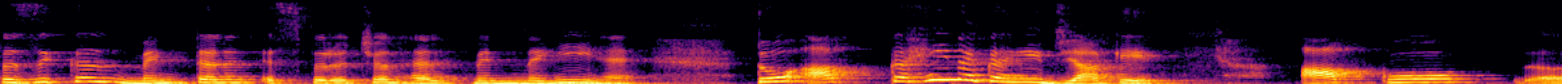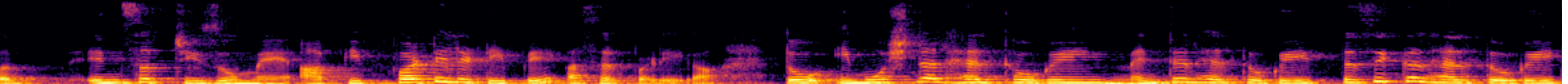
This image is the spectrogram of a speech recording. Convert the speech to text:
physical mental and spiritual health में नहीं हैं तो आप कहीं ना कहीं जाके आपको इन सब चीज़ों में आपकी फर्टिलिटी पे असर पड़ेगा। तो इमोशनल हेल्थ हो गई मेंटल हेल्थ हो गई फ़िज़िकल हेल्थ हो गई,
